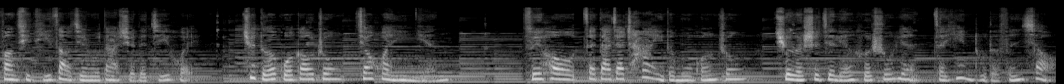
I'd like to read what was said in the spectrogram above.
放弃提早进入大学的机会。去德国高中交换一年，随后在大家诧异的目光中，去了世界联合书院在印度的分校，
